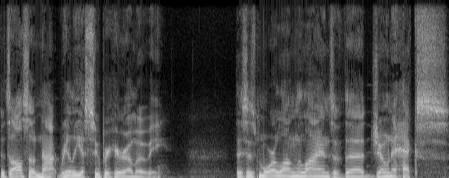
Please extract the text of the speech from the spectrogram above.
it's also not really a superhero movie. This is more along the lines of the Jonah Hex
